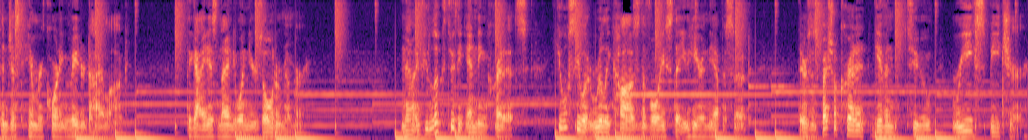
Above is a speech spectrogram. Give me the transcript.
than just him recording Vader dialogue. The guy is 91 years old, remember? Now, if you look through the ending credits, you will see what really caused the voice that you hear in the episode. There's a special credit given to Respeecher.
